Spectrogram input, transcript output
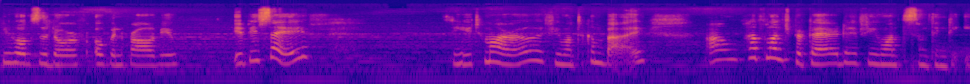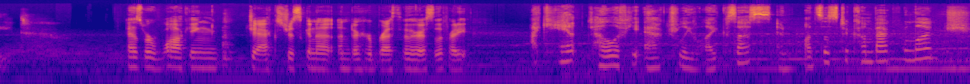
he holds the door open for all of you. You be safe. See you tomorrow if you want to come by. I'll have lunch prepared if you want something to eat. As we're walking, Jack's just gonna, under her breath for the rest of the party. I can't tell if he actually likes us and wants us to come back for lunch,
